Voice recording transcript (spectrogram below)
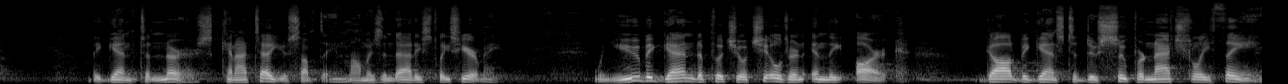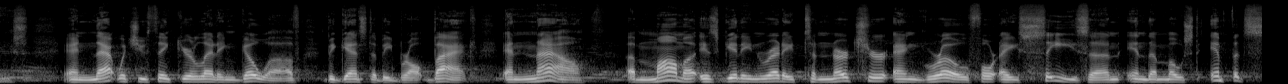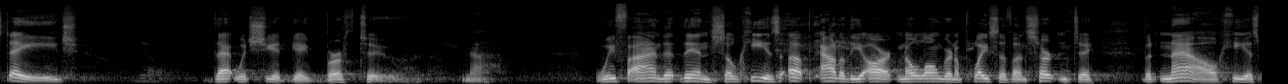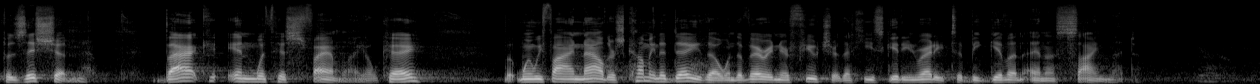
began to nurse. Can I tell you something, mommies and daddies? Please hear me. When you begin to put your children in the ark, God begins to do supernaturally things. And that which you think you're letting go of begins to be brought back. And now, a mama is getting ready to nurture and grow for a season in the most infant stage that which she had gave birth to. Now, we find that then, so he is up out of the ark, no longer in a place of uncertainty, but now he is positioned back in with his family, okay? But when we find now there's coming a day, though, in the very near future, that he's getting ready to be given an assignment.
